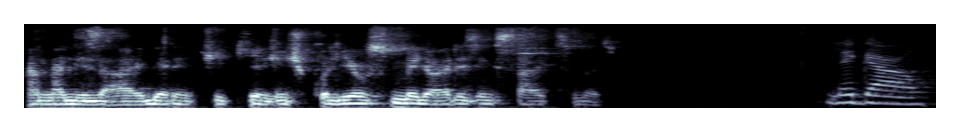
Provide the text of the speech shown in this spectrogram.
analisar e garantir que a gente colheu os melhores insights mesmo. Legal.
